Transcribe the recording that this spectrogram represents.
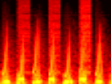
Thank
